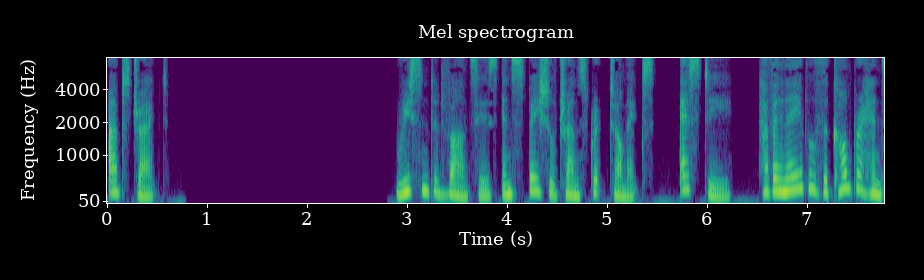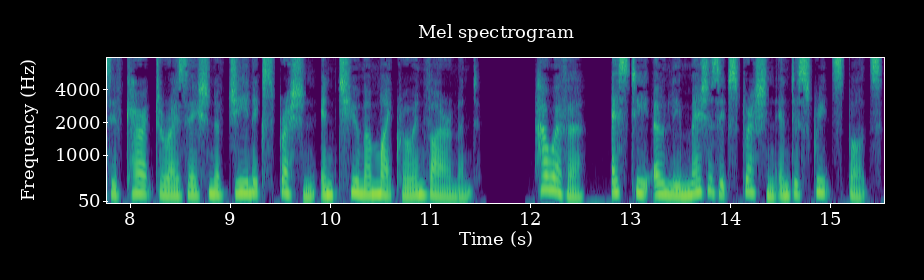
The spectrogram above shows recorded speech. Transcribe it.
Abstract Recent advances in spatial transcriptomics, ST, have enabled the comprehensive characterization of gene expression in tumor microenvironment. However, ST only measures expression in discrete spots,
